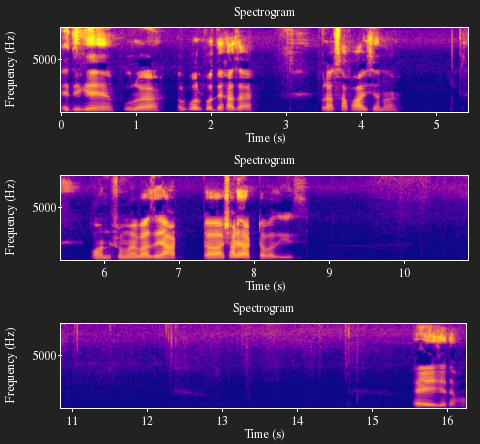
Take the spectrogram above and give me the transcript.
এদিকে পুরা অল্প অল্প দেখা যায়, পুরা সাফা হয়েছে না। এখন সময় বাজে আটটা, সাড়ে আটটা বাজে গেছে। এই যে দেখো।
